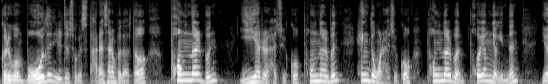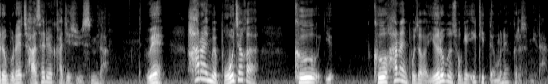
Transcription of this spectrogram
그리고 모든 일들 속에서 다른 사람보다 더 폭넓은 이해를 할 수 있고 폭넓은 행동을 할 수 있고 폭넓은 포용력 있는 여러분의 자세를 가질 수 있습니다. 왜? 하나님의 보좌가 그, 그 하나님 보좌가 여러분 속에 있기 때문에 그렇습니다.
